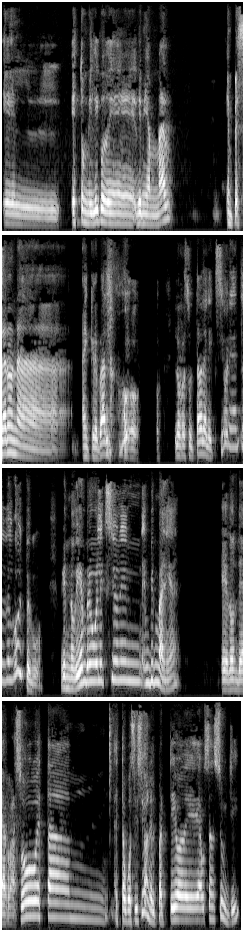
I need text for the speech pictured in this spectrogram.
el, estos milicos de, de Myanmar empezaron a, a increpar los, los resultados de las elecciones antes del golpe. po. En noviembre hubo elecciones en, en Birmania, eh, donde arrasó esta, mm, esta oposición, el partido de Aung San Suu Kyi,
